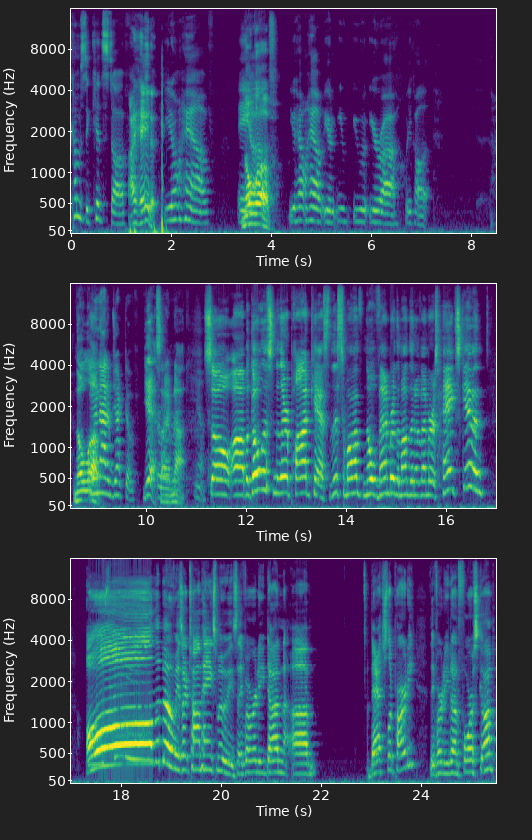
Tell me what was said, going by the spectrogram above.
comes to kid stuff, I hate it. you don't have a No uh, love. You don't have your you you your uh what do you call it? No love. You're not objective. yes, I am not. Yes. So, uh, but go listen to their podcast this month, November. The month of November is Thanksgiving. All the movies are Tom Hanks movies. They've already done um, Bachelor Party. They've already done Forrest Gump.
